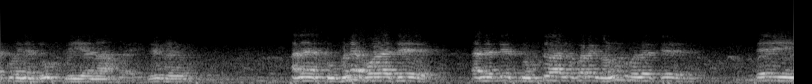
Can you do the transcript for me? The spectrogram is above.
કોઈને દુઃખ પ્રિય ના હોય? અને સુખને ખોળે છે, અને તે સુખ તો આ લોકોને ઘણું મળે છે. એ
